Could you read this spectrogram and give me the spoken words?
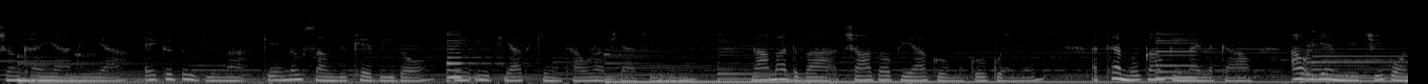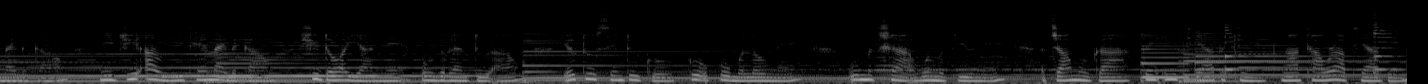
ကျွန်ခံရနေရာအေဂတုပြည်မှကဲနှုတ်ဆောင်ယူခဲ့ပြီးသောသင်ဤဖျားသခင်ထာဝရဖျားဖြစ်၏ငါမတပါအခြားသောဖျားကိုမကိုးကွယ်နှင့်အထက်မိုးကောင်းကင်၌၎င်းအောက်ရဲ့မြေကြီးပေါ်၌၎င်းမြေကြီးအောက်ရေထဲ၌၎င်းရှိသောအရာနှင့်ပုံသဏ္ဍာန်တူအောင်ရုပ်တုစင်တုကိုကိုယ့်အဖို့မလုံးနှင့်ဥမချဝတ်မပြုနှင့်အကြောင်းမူကားသင်ဤဖျားသခင်ငါထာဝရဖျားသည်တင်၌အပြစ်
